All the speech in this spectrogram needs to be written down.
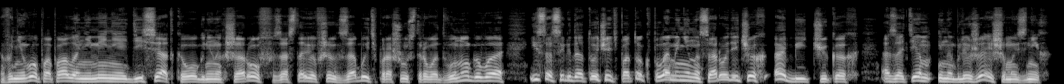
В него попало не менее десятка огненных шаров, заставивших забыть про шустрого двуногого и сосредоточить поток пламени на сородичах-обидчиках, а затем и на ближайшем из них.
